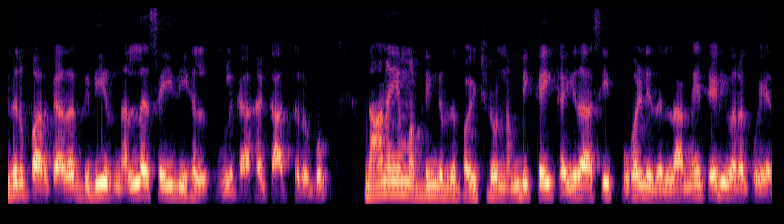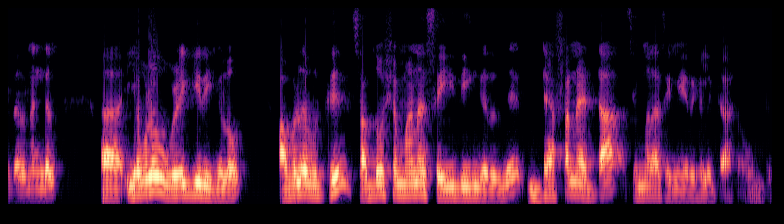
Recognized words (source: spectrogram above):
எதிர்பார்க்காத திடீர் நல்ல செய்திகள் உங்களுக்காக காத்திருக்கும். நாணயம் அப்படிங்கிறது பயிற்சிடும் நம்பிக்கை கைராசி புகழ் இது எல்லாமே தேடி வரக்கூடிய தருணங்கள். எவ்வளவு உழைக்கிறீங்களோ அவ்வளவுக்கு சந்தோஷமான செய்திங்கிறது டெஃபினட்டா சிம்மராசி நேர்களுக்காக உண்டு.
